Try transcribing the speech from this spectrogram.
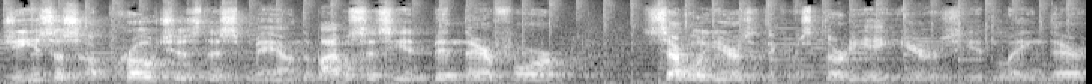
Jesus approaches this man. The Bible says he had been there for several years. I think it was 38 years. He had lain there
